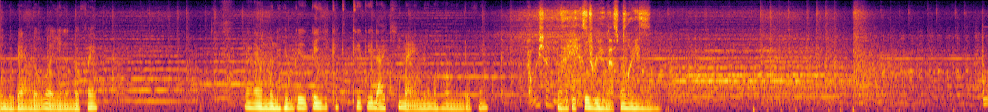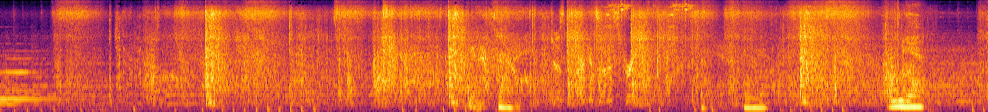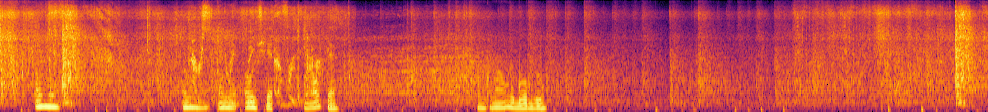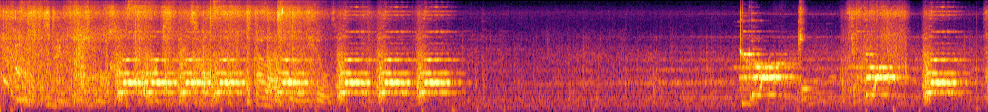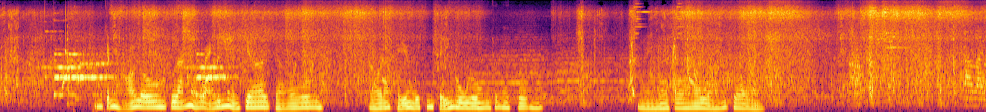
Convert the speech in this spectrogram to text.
Lên đồ đam đủ rồi, giờ lên đồ phép Đáng lẽ mình muốn thêm cái cái cái cái cái đa chí mạng nữa mà không lên đồ phép Còn cái cái gì mà có như place. Shit. Máu kìa. Không có máu để bơm luôn. Chấm hỏi luôn. Tôi đánh mà các bạn đứng các chơi. Trời ơi. Rồi đó hiểu quỷ chiến sĩ ngu luôn chứ mấy phải khôn. Này, ngu khô ngu rồi, không chơi rồi. Allied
